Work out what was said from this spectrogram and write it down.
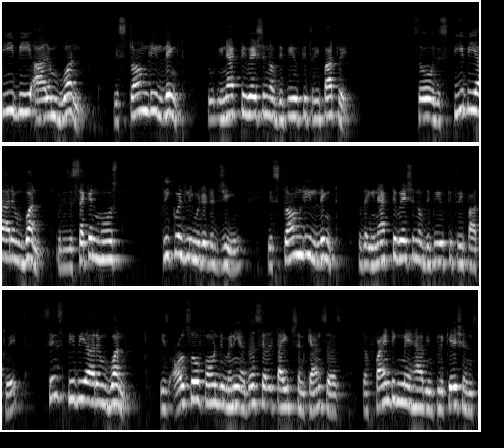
pbrm1 is strongly linked to inactivation of the p53 pathway so this PBRM1, which is the second most frequently mutated gene, is strongly linked to the inactivation of the P53 pathway. Since PBRM1 is also found in many other cell types and cancers, the finding may have implications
